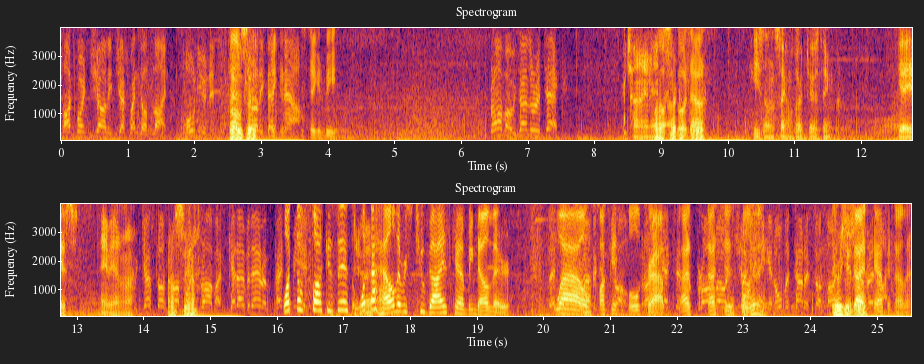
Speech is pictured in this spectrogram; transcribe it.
Hard point Charlie just went offline. All units. Yeah, oh, he's. Charlie back Taking, now. he's taking B. Bravo is under attack. We're tying On the second floor. down. He's on the second floor too, I think. Yeah, he is. Maybe, I don't know. We just lost I don't see him. Bravo. Get over there and patch What the fuck is this? Did What the hell? There was two guys camping down there. Wow, take fucking control. bullcrap. But I need access to That's- that's just and Charlie bullshit. to get all the turrets online. There's Two guys guy. camping down there.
